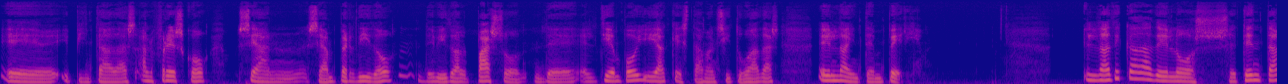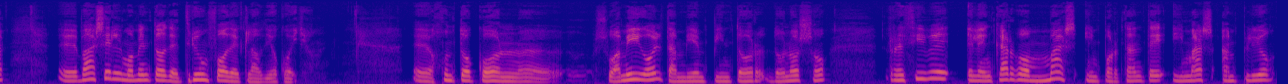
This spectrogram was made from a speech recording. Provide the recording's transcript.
eh, y pintadas al fresco se han, se han perdido debido al paso del tiempo y a que estaban situadas en la intemperie la década de los 70 eh, va a ser el momento de triunfo de Claudio Cuello. Eh, junto con su amigo, el también pintor Donoso, recibe el encargo más importante y más amplio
